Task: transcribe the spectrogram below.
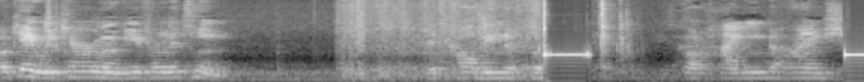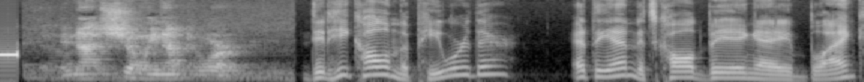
okay, we can remove you from the team. It's called being the It's called hiding behind and not showing up to work. Did he call him the P word there at the end? It's called being a blank.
